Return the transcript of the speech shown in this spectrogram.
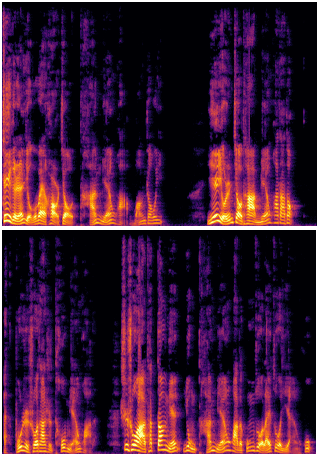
这个人有个外号叫弹棉花王昭义。也有人叫他棉花大盗，哎，不是说他是偷棉花的，是说啊，他当年用弹棉花的工作来做掩护，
